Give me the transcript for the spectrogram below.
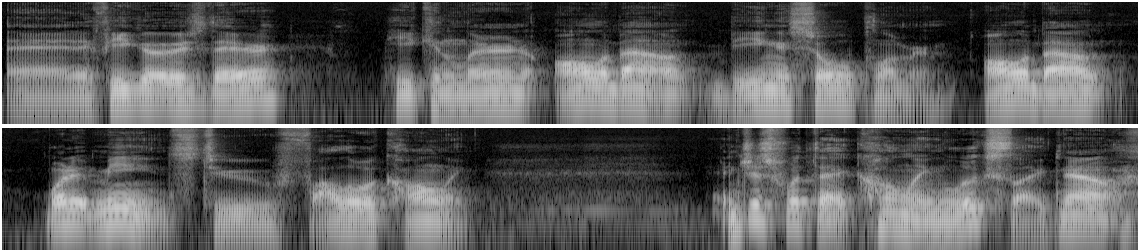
And if he goes there, he can learn all about being a soul plumber, all about what it means to follow a calling, and just what that calling looks like. Now,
